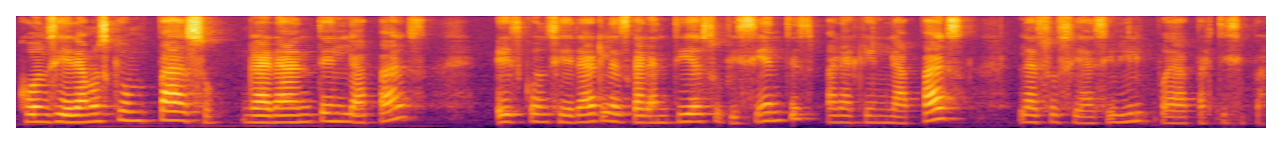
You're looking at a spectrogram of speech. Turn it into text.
Consideramos que un paso garante en la paz es considerar las garantías suficientes para que en la paz la sociedad civil pueda participar.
